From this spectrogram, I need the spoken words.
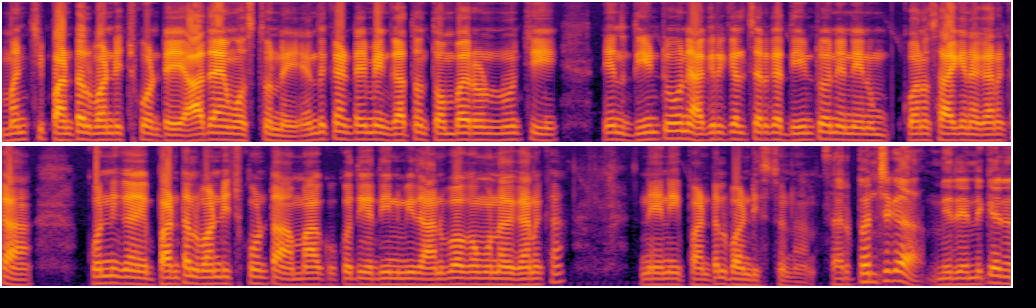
మంచి పంటలు పండించుకుంటే ఆదాయం వస్తున్నాయి. ఎందుకంటే మేము గతం తొంభై రెండు నుంచి నేను దీంట్లోనే అగ్రికల్చర్గా దీంట్లోనే నేను కొనసాగిన కనుక కొన్ని పంటలు పండించుకుంటా మాకు కొద్దిగా దీని మీద అనుభవం ఉన్నది కనుక నేను ఈ పంటలు పండిస్తున్నాను. సర్పంచ్గా మీరు ఎన్నికైన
